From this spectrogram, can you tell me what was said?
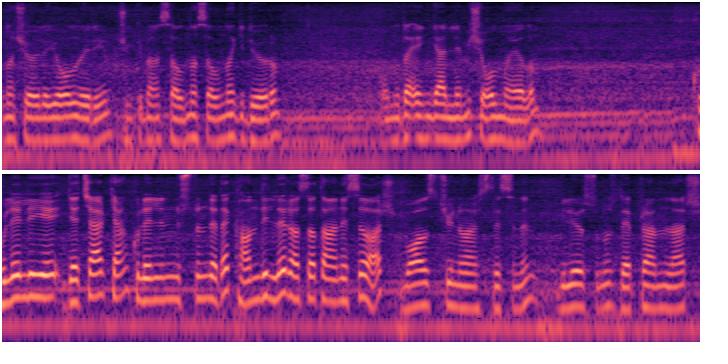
Ona şöyle yol vereyim. Çünkü ben salına salına gidiyorum. Onu da engellemiş olmayalım. Kuleli'yi geçerken Kuleli'nin üstünde de Kandilli Rasathanesi var. Boğaziçi Üniversitesi'nin biliyorsunuz depremler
